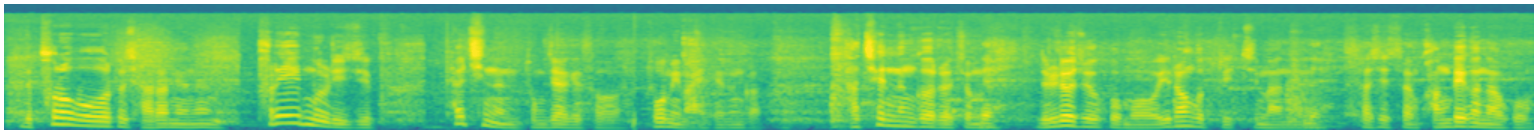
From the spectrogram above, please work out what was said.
근데 풀오버를 잘하면은 프레임을 이제 펼치는 동작에서 도움이 많이 되는 것 같아요. 닫혀 있는 거를 좀 네. 늘려주고 뭐 이런 것도 있지만 은 네. 사실상 광배근하고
